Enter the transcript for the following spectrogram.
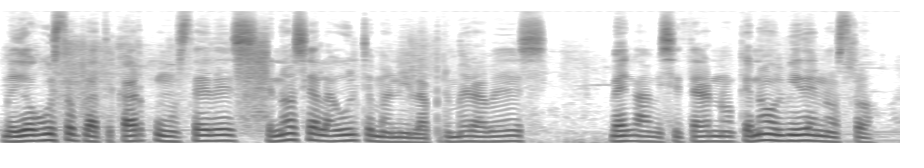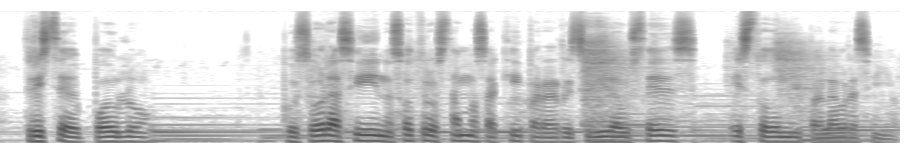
Me dio gusto platicar con ustedes, que no sea la última ni la primera vez. Vengan a visitarnos, que no olviden nuestro triste pueblo. Pues ahora sí, nosotros estamos aquí para recibir a ustedes. Es todo mi palabra, Señor.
